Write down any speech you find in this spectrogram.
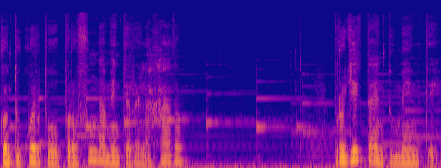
Con tu cuerpo profundamente relajado, proyecta en tu mente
